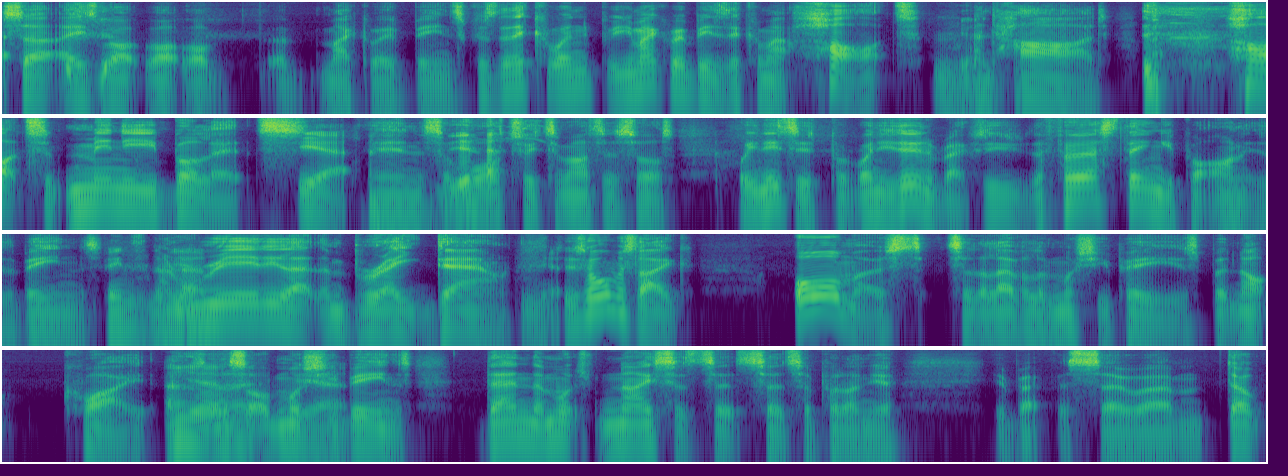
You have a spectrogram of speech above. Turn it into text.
So is what what what uh, microwave beans because they come, when you microwave beans they come out hot and hard, hot mini bullets. Yeah. in some watery tomato sauce. What you need to do is put when you're doing a breakfast, you, the first thing you put on is the beans. Beans and really let them break down. So it's almost like almost to the level of mushy peas, but not quite. So sort of mushy Yeah. beans. Then they're much nicer to, to, to put on your your breakfast. So um, don't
